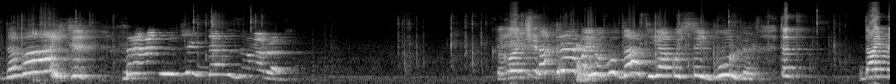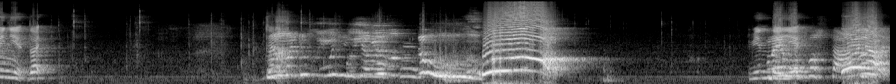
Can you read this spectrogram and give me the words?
Давайте! Треба інший день зараз. Коротше, Нам треба йому дати якось цей бургер. та дай мені, дай. Я хочу свою О! Він дає. Оля,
